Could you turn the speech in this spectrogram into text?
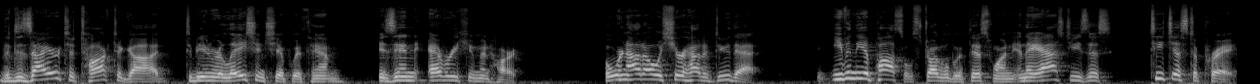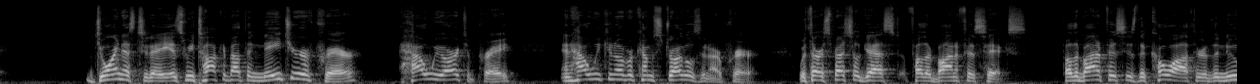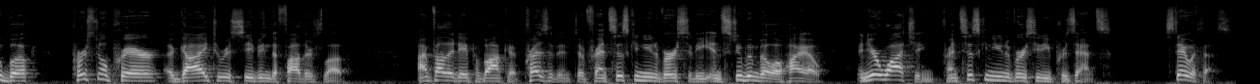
The desire to talk to God, to be in relationship with Him, is in every human heart. But we're not always sure how to do that. Even the apostles struggled with this one, and they asked Jesus, Teach us to pray. Join us today as we talk about the nature of prayer, how we are to pray, and how we can overcome struggles in our prayer with our special guest, Father Boniface Hicks. Father Boniface is the co author of the new book, Personal Prayer A Guide to Receiving the Father's Love. I'm Father Dave Pivonka, president of Franciscan University in Steubenville, Ohio, and you're watching Franciscan University Presents. Stay with us.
